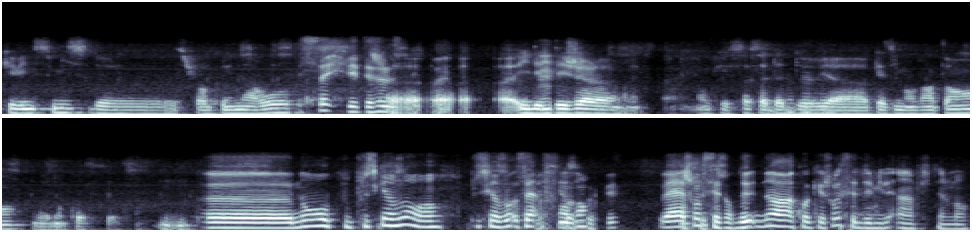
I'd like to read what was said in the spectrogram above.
Kevin Smith de... sur Green Arrow. Ça, il est déjà spectre. ouais. Euh, il est déjà là. ouais. Donc ça, ça date d'il y a quasiment 20 ans. Ouais, donc, ouais, c'est ça. Mm, mm. Euh, non, plus, plus 15 ans. Hein. Plus 15 ans. C'est- Plus 15 ans Ouais, je crois que c'est genre. De... Non, quoi que je crois que c'est 2001 finalement.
